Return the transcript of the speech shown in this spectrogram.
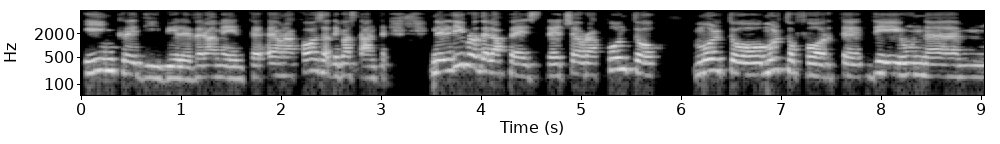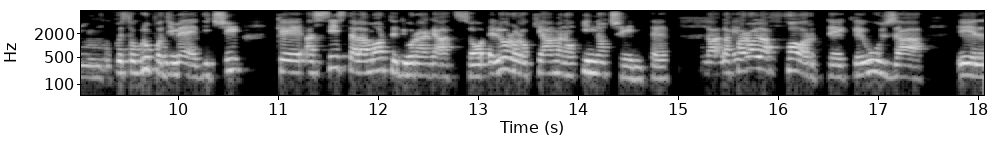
incredibile, veramente, è una cosa devastante. Nel libro della peste c'è un racconto molto, molto forte di un, um, questo gruppo di medici che assiste alla morte di un ragazzo e loro lo chiamano innocente. La, la parola forte che usa il,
